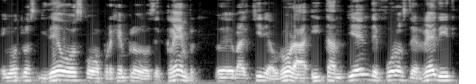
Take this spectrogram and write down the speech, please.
en otros videos como por ejemplo los de Clamp, lo de Valkyria Aurora y también de foros de Reddit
